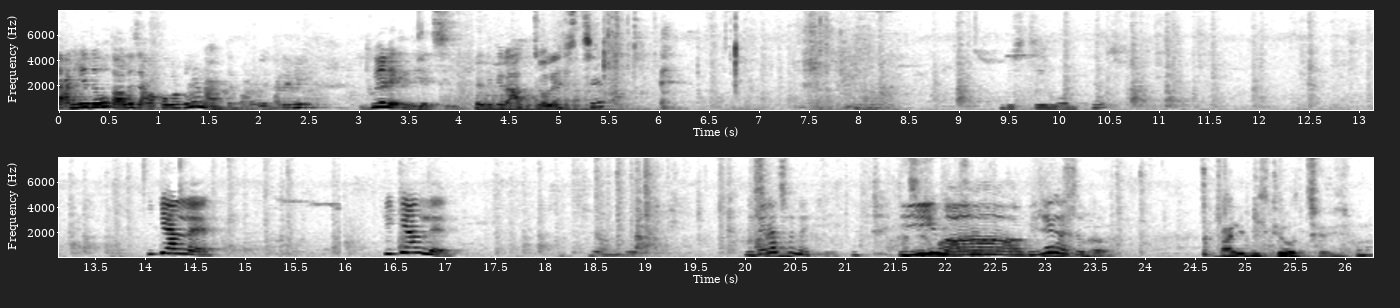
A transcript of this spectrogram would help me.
টানিয়ে দেবো, তাহলে জামা কাপড়গুলো নাড়তে পারব। এখানে আমি ধুয়ে রেখে দিয়েছি। এদিকে রাত চলে এসছে। বৃষ্টির মধ্যে। কি কি আনলে? কি কি আনলে? ভিজে গেছো নাকি? ই মা মাংস, ভিজে গেছো তো। বাইরে বৃষ্টি হচ্ছে না?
